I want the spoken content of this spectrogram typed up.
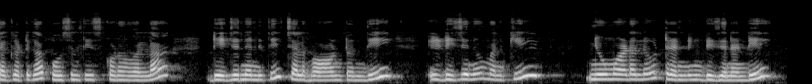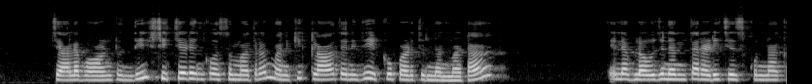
తగ్గట్టుగా పూసలు తీసుకోవడం వల్ల డిజైన్ అనేది చాలా బాగుంటుంది. ఈ డిజైన్ మనకి న్యూ మోడల్ ట్రెండింగ్ డిజైన్ అండి. చాలా బాగుంటుంది. స్టిచ్ చేయడం కోసం మాత్రం మనకి క్లాత్ అనేది ఎక్కువ పడుతుంది అనమాట ఇలా బ్లౌజ్ని అంతా రెడీ చేసుకున్నాక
